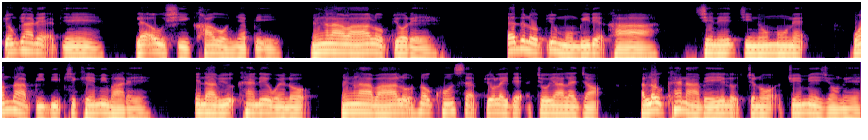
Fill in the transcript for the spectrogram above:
ပြုံးပြတဲ့အပြင်လက်အုပ်ရှိခါကိုညှက်ပြီးမင်္ဂလာပါလို့ပြောတယ်အဲ့ဒါလိုပြုတ်မွန်ပြီးတဲ့အခါရင်လေးကြည်နုံးမှုနဲ့ဝမ်းသာပီတိဖြစ်ခဲမိပါတယ်အင်တာဗျူးအခန်းထဲဝင်တော့မင်္ဂလာပါလို့နှုတ်ခွန်းဆက်ပြောလိုက်တဲ့အကျိုးရလက်ကြောင့်အလုတ်ခန့်တာပဲလို့ကျွန်တော်အကျွင်းမဲ့ယုံတယ်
